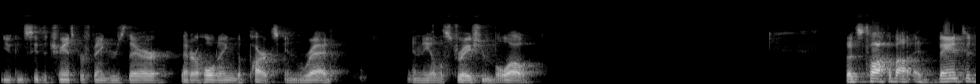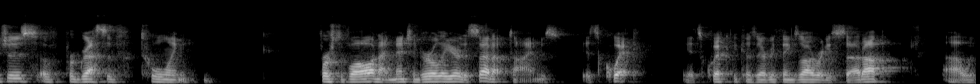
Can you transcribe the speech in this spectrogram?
You can see the transfer fingers there that are holding the parts in red in the illustration below. Let's talk about advantages of progressive tooling. First of all, and I mentioned earlier, the setup time is, is quick. It's quick because everything's already set up. Uh,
